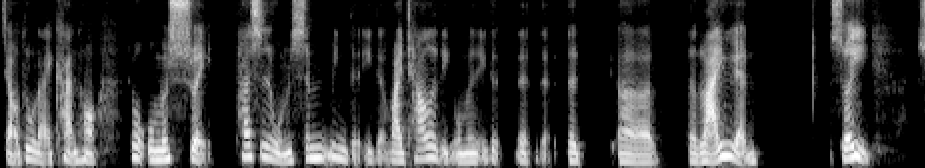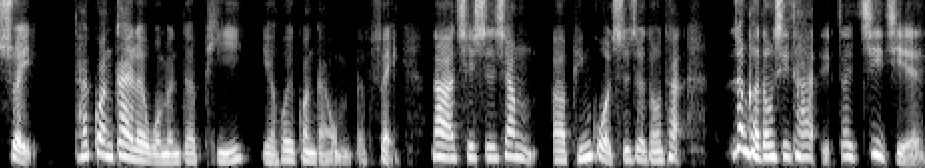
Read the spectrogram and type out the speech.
角度来看，哈、嗯，就我们水它是我们生命的一个 vitality，我们一个的的的呃的来源。所以水它灌溉了我们的脾，也会灌溉我们的肺。那其实像呃苹果吃这东西，它。任何东西，它在季节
